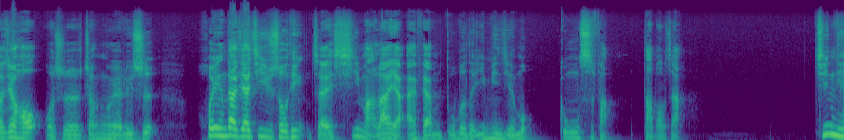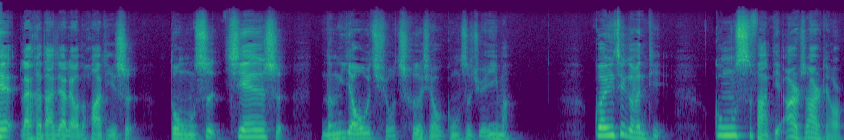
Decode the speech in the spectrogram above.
大家好，我是张根源律师，欢迎大家继续收听在喜马拉雅 FM 独播的音频节目《公司法大爆炸》。今天来和大家聊的话题是：董事、监事能要求撤销公司决议吗？关于这个问题，《公司法》第二十二条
